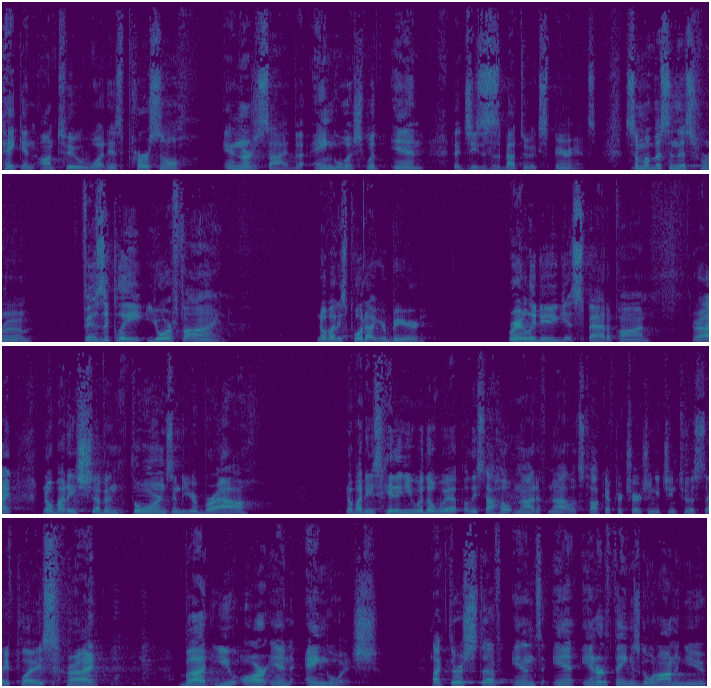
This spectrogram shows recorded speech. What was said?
taken onto what his personal inner side, the anguish within that Jesus is about to experience. Some of us in this room, physically, you're fine. Nobody's pulled out your beard. Rarely do you get spat upon, right? Nobody's shoving thorns into your brow. Nobody's hitting you with a whip. At least I hope not. If not, let's talk after church and get you into a safe place, right? but you are in anguish. Like there's stuff, in, in, inner things going on in you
